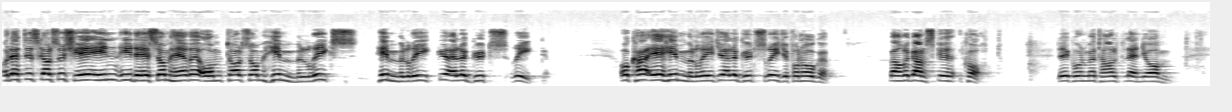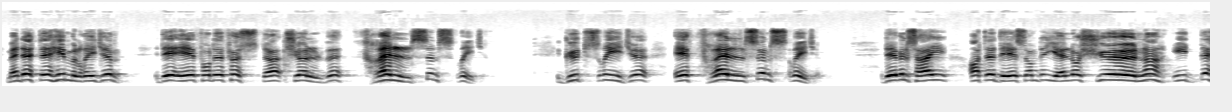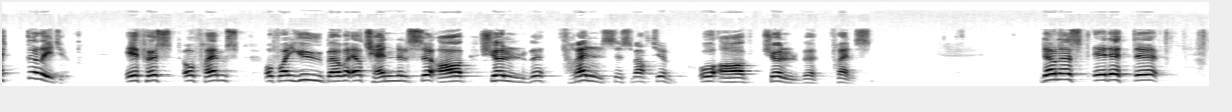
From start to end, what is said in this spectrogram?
Og Dette skal altså skje inn i det som her er omtalt som himmelriks, himmelrike eller Guds rike. Og hva er himmelriket eller Guds rike for noe? Bare ganske kort. Det kunne vi talt lenge om. Men dette himmelriket, det er for det første sjølve frelsens rike. Guds rike er frelsens rike. Det vil si at det som det gjelder å skjøne i dette riket, er først og fremst å få en dypere erkjennelse av sjølve frelsesverket og av sjølve frelsen. Dernest er dette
